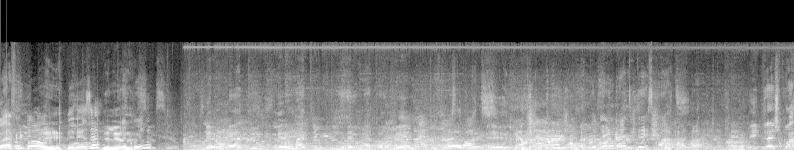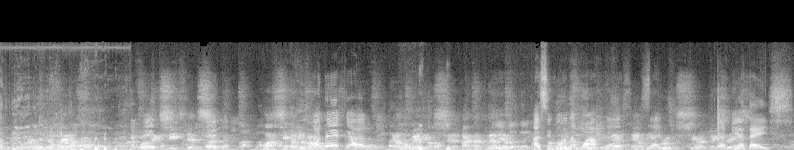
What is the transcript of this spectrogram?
Qual é, Filipão? aí? Beleza? Beleza? Tranquilo? Meio metro, meio metrinho com meio metro e meio. Meio metro e três quartos. Tem três quartos de onda. Eita. Cadê, cara? A segunda, a quarta, é sete. E a minha é 10.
